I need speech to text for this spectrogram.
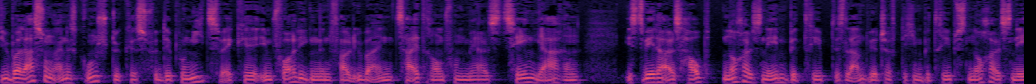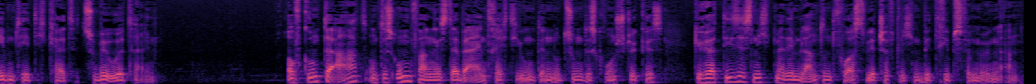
Die Überlassung eines Grundstückes für Deponiezwecke im vorliegenden Fall über einen Zeitraum von mehr als zehn Jahren ist weder als Haupt- noch als Nebenbetrieb des landwirtschaftlichen Betriebs noch als Nebentätigkeit zu beurteilen. Aufgrund der Art und des Umfanges der Beeinträchtigung der Nutzung des Grundstückes gehört dieses nicht mehr dem land- und forstwirtschaftlichen Betriebsvermögen an.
